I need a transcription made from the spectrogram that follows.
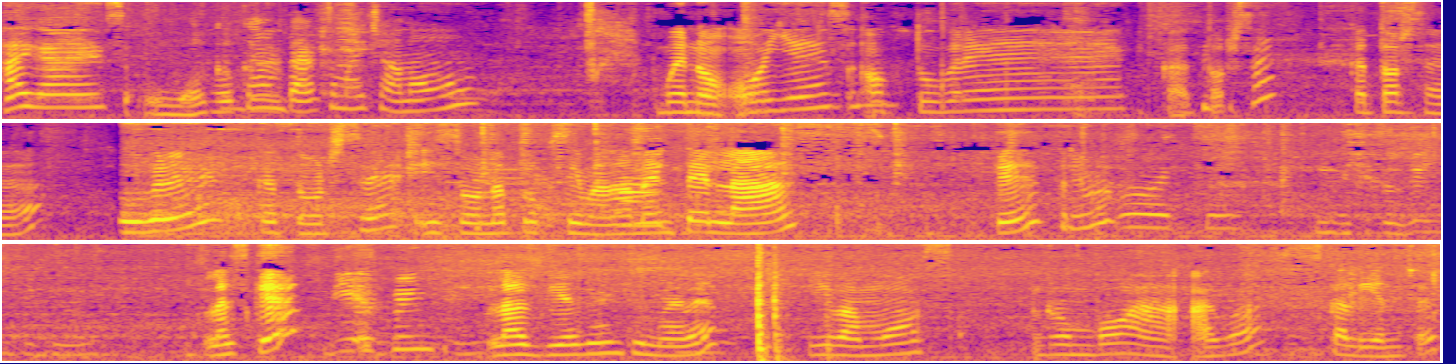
Hi guys, welcome. Welcome back to my channel. Bueno, hoy es octubre 14. 14, ¿verdad? Octubre 14 y son aproximadamente las... ¿Qué, prima? ¿Las qué? 10.29. Las 10.29 y vamos rumbo a Aguas Calientes.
